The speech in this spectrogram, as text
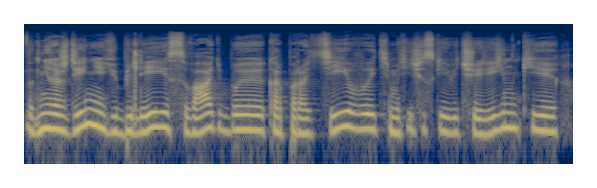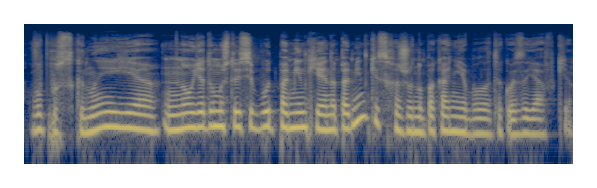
дни рождения, юбилеи, свадьбы, корпоративы, тематические вечеринки, выпускные. Ну, я думаю, что если будут поминки, я на поминки схожу, но пока не было такой заявки.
